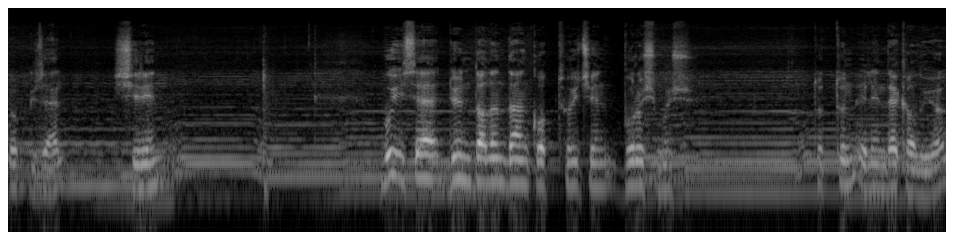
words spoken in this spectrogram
Çok güzel, şirin. Bu ise dün dalından koptuğu için buruşmuş. Tuttun elinde kalıyor.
